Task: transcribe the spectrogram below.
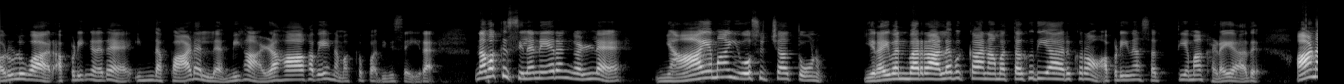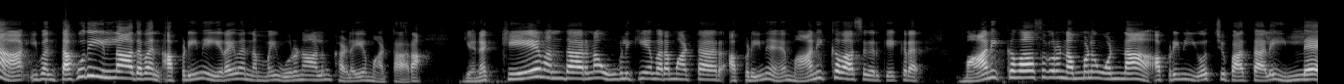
அருளுவார் அப்படிங்கிறத இந்த பாடல்ல மிக அழகாகவே நமக்கு பதிவு செய்கிறார். நமக்கு சில நேரங்களில் நியாயமாக யோசிச்சா தோணும். இறைவன் வர்ற அளவுக்கா நாம் தகுதியாக இருக்கிறோம் அப்படின்னா சத்தியமாக கிடையாது. ஆனால் இவன் தகுதி இல்லாதவன் அப்படின்னு இறைவன் நம்மை ஒரு நாளும் களைய மாட்டாராம். எனக்கே வந்தாருன்னா உங்களுக்கு ஏன் வரமாட்டார் அப்படின்னு மாணிக்க வாசகர் கேட்குறார். மாணிக்க வாசகரும் நம்மளும் ஒன்னா அப்படின்னு யோசிச்சு பார்த்தாலே இல்லை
